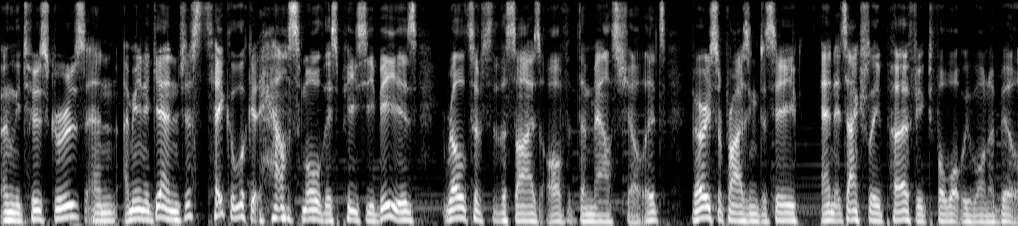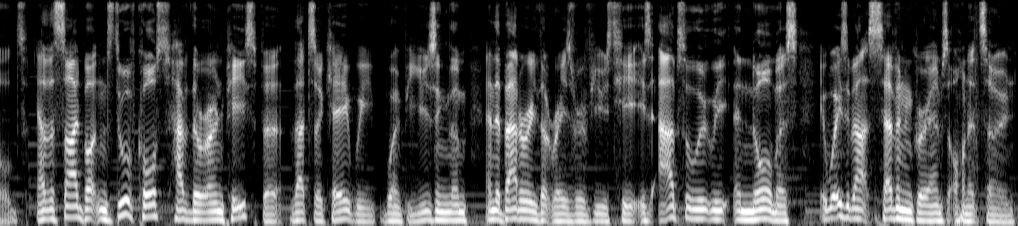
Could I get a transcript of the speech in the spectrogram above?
only two screws, and I mean, again, just take a look at how small this PCB is relative to the size of the mouse shell. It's very surprising to see, and it's actually perfect for what we want to build. Now, the side buttons do, of course, have their own piece, but that's okay, we won't be using them, and the battery that Razer have used here is absolutely enormous. It weighs about 7 grams on its own.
